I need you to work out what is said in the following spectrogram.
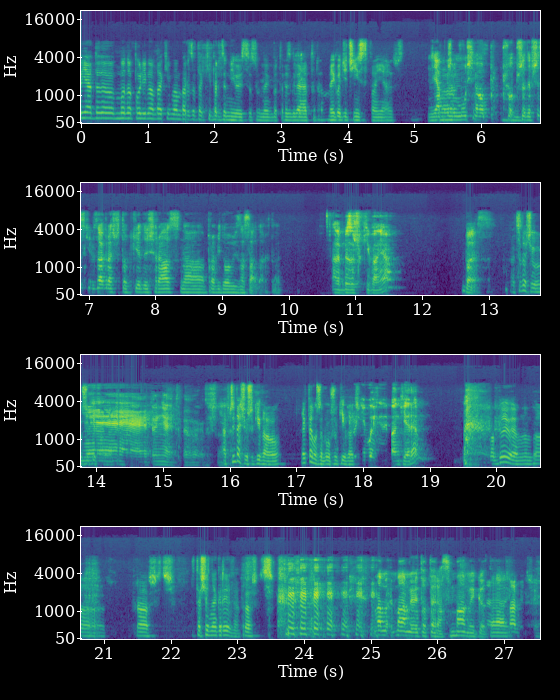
ja do Monopoly mam taki, mam bardzo taki bardzo miły stosunek, bo to jest gra która, mojego dzieciństwa. Ja, Ja No. bym musiał p- przede wszystkim zagrać w to kiedyś raz na prawidłowych zasadach, tak? Ale bez oszukiwania? Bez. a co to się oszukiwało? to nie, to, się nie A w czym to się oszukiwało? Jak to można było oszukiwać? Nie byłeś nigdy bankierem? No byłem, no bo proszę cię. To się nagrywa, proszę cię. Mamy, mamy to teraz, mamy go, tak? Mamy cię.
